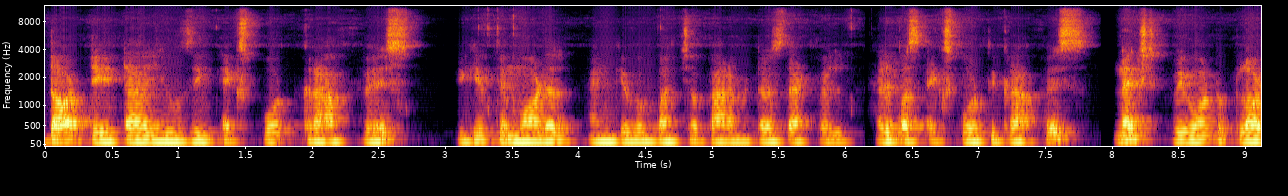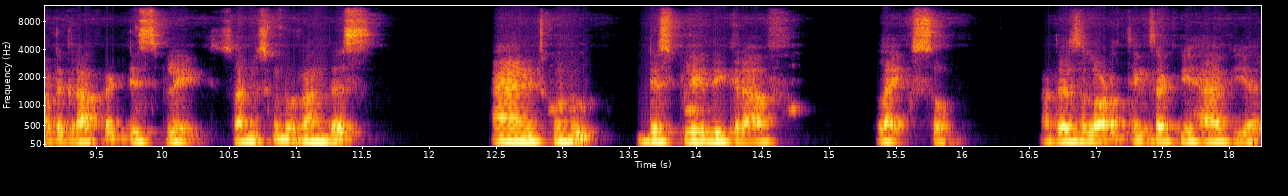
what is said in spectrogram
dot data using export graph viz we give the model and give a bunch of parameters that will help us export the graph is. Next, we want to plot the graph at display. So I'm just going to run this and it's going to display the graph like so. Now there's a lot of things that we have here.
